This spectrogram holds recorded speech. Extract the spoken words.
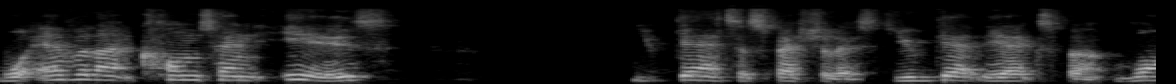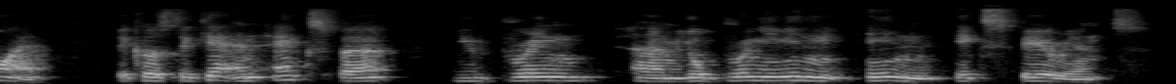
Whatever that content is, you get a specialist, you get the expert. Why? Because to get an expert, you bring, um, you're bringing in, in experience.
